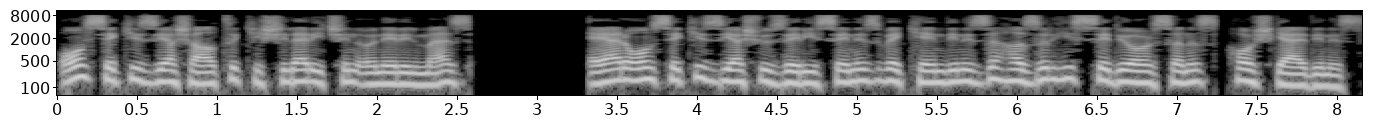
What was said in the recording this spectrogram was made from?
18 yaş altı kişiler için önerilmez. Eğer 18 yaş üzeriyseniz ve kendinizi hazır hissediyorsanız, hoş geldiniz.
